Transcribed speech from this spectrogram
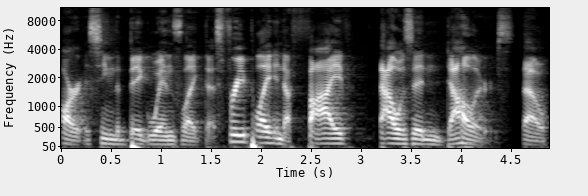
part is seeing the big wins like this. Free play into $5,000. So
